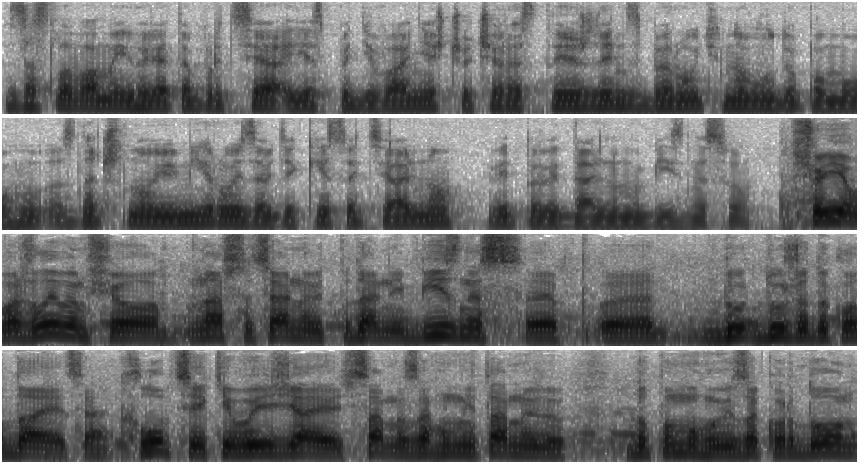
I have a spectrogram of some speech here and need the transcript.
За словами Ігоря Табурця, є сподівання, що через тиждень зберуть нову допомогу значною мірою завдяки соціально відповідальному бізнесу. Що є важливим, що наш соціально відповідальний бізнес е, е, ду- дуже докладається. Хлопці, які виїжджають саме за гуманітарною допомогою за кордон.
